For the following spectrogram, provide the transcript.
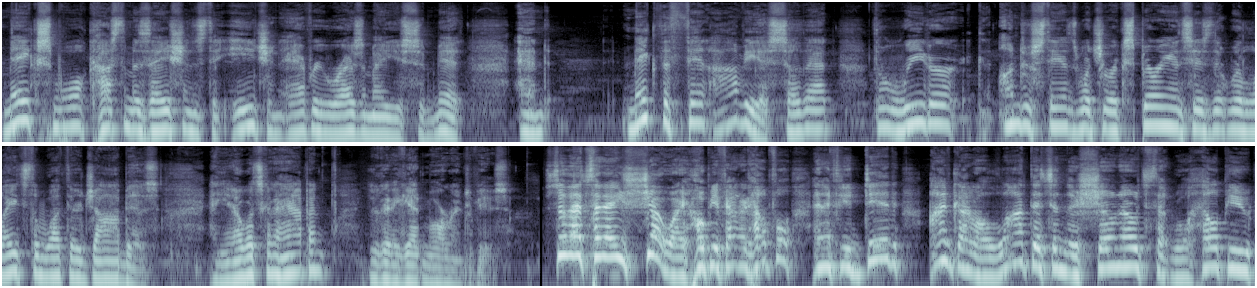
make small customizations to each and every resume you submit and make the fit obvious so that the reader understands what your experience is that relates to what their job is. And you know what's going to happen? You're going to get more interviews. So that's today's show. I hope you found it helpful. And if you did, I've got a lot that's in the show notes that will help you.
